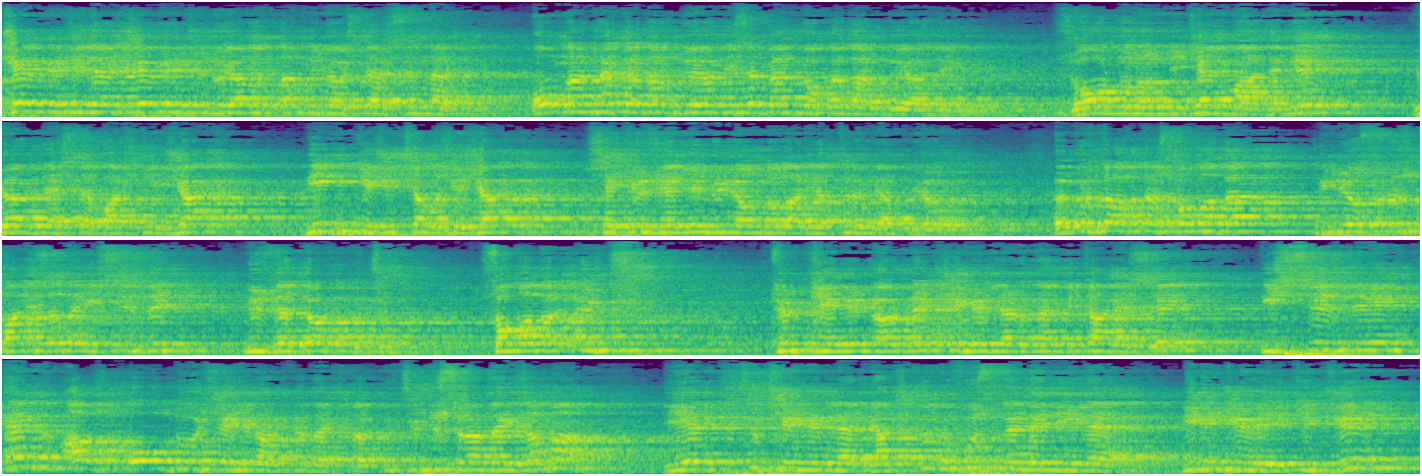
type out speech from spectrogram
çevreciler çevreci duyarlılıklarını göstersinler. Onlar ne kadar duyarlıysa ben de o kadar duyarlıyım. Zorlu'nun nikel madeni Gördes'te başlayacak. Bin kişi çalışacak. 850 milyon dolar yatırım yapıyor. Öbür tarafta Soma'da biliyorsunuz Manisa'da işsizlik yüzde dört buçuk. Soma'da üç. Türkiye'nin örnek şehirlerinden bir tanesi. İşsizliğin en az olduğu şehir arkadaşlar. Üçüncü sıradayız ama diğer küçük şehirler yaşlı nüfus nedeniyle birinci ve ikinci.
